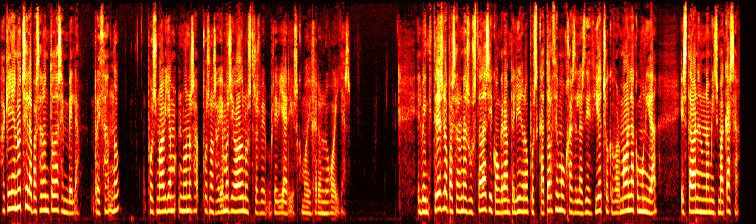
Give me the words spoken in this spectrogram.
Aquella noche la pasaron todas en vela, rezando, pues, no había, no nos, pues nos habíamos llevado nuestros breviarios, como dijeron luego ellas. El 23 lo pasaron asustadas y con gran peligro, pues 14 monjas de las 18 que formaban la comunidad estaban en una misma casa,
